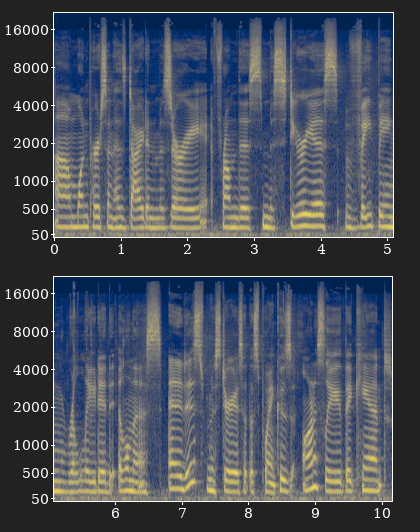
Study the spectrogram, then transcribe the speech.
Um, one person has died in Missouri from this mysterious vaping related illness. And it is mysterious at this point because honestly, they can't,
